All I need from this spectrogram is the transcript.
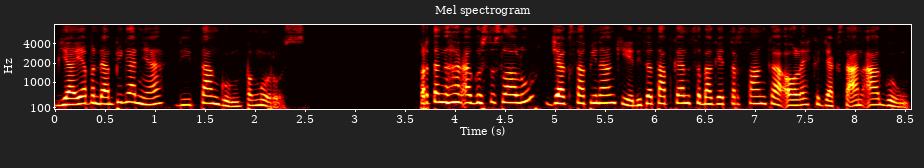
Biaya pendampingannya ditanggung pengurus. Pertengahan Agustus lalu, Jaksa Pinangki ditetapkan sebagai tersangka oleh Kejaksaan Agung.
